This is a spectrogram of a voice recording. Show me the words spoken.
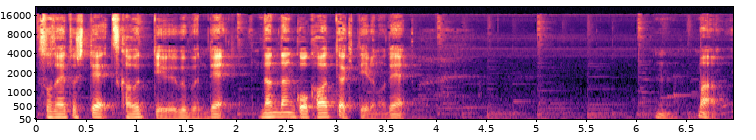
素材として使うっていう部分でだんだんこう変わってはきているので、うん、まあ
